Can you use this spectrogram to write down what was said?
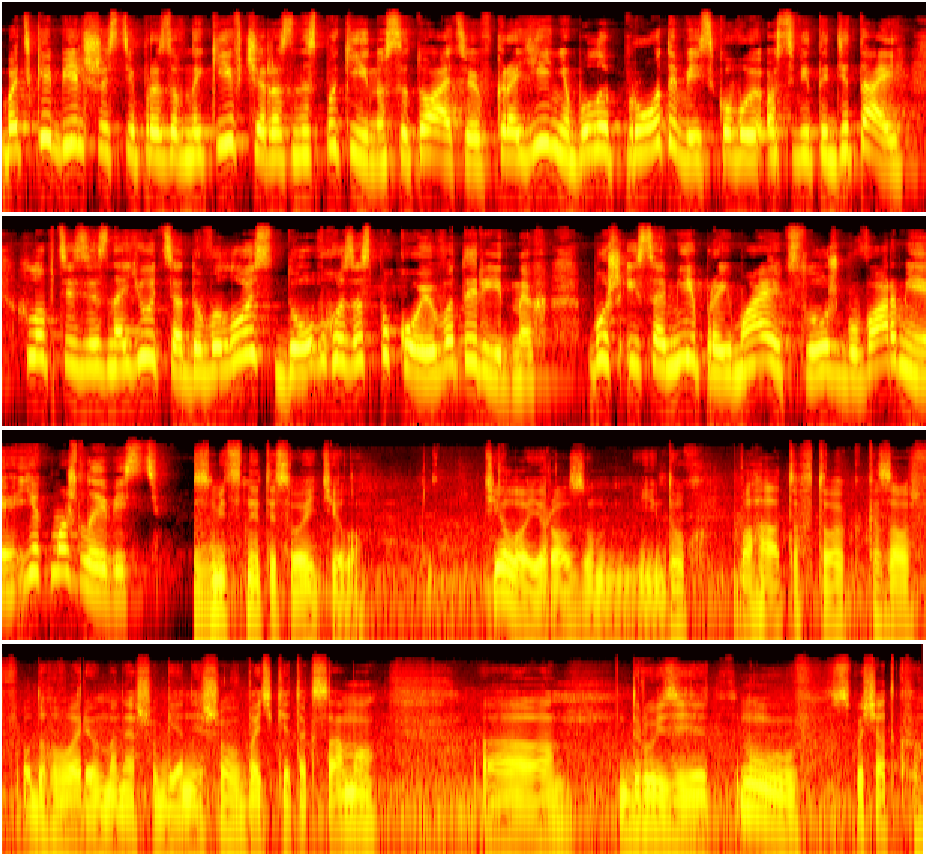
Батьки більшості призовників через неспокійну ситуацію в країні були проти військової освіти дітей. Хлопці зізнаються, довелось довго заспокоювати рідних, бо ж і самі приймають службу в армії як можливість. Зміцнити своє тіло. Тіло і розум, і дух. Багато хто казав, одговорив мене, щоб я не йшов, батьки так само. Друзі, ну, спочатку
